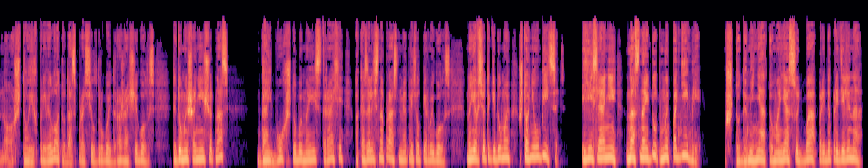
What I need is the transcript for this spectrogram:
«Но что их привело туда?» — спросил другой дрожащий голос. «Ты думаешь, они ищут нас?» «Дай бог, чтобы мои страхи оказались напрасными», — ответил первый голос. «Но я все-таки думаю, что они убийцы. И если они нас найдут, мы погибли. Что до меня, то моя судьба предопределена.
